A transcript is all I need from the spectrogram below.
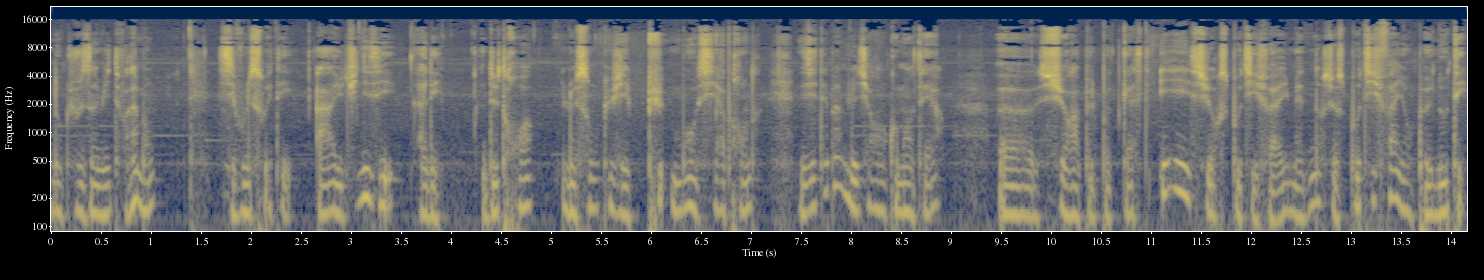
Donc, je vous invite vraiment, si vous le souhaitez, à utiliser, allez, deux, trois leçons que j'ai pu moi aussi apprendre. N'hésitez pas à me le dire en commentaire euh, sur Apple Podcast et sur Spotify. Maintenant, sur Spotify, on peut noter.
